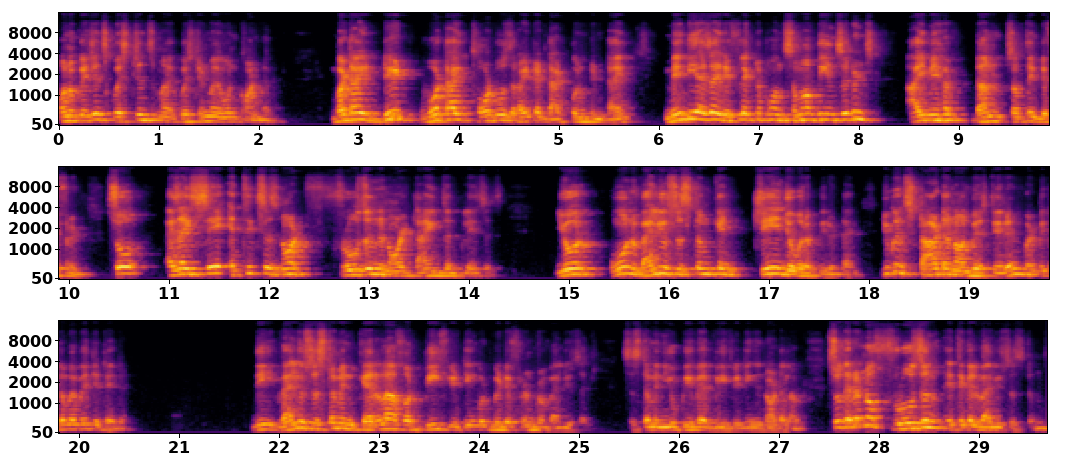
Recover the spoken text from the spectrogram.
on occasions questions my questioned my own conduct. But I did what I thought was right at that point in time. Maybe as I reflect upon some of the incidents, I may have done something different. So, as I say, ethics is not frozen in all times and places. Your own value system can change over a period of time. You can start a non vegetarian but become a vegetarian. The value system in Kerala for beef eating would be different from value system in UP where beef eating is not allowed. So there are no frozen ethical value systems.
